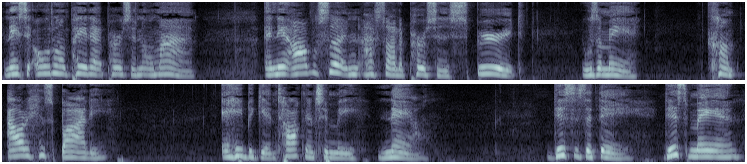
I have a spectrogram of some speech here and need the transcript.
And they said, Oh, don't pay that person no mind. And then all of a sudden, I saw the person's spirit, it was a man, come out of his body and he began talking to me now. This is the thing this man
